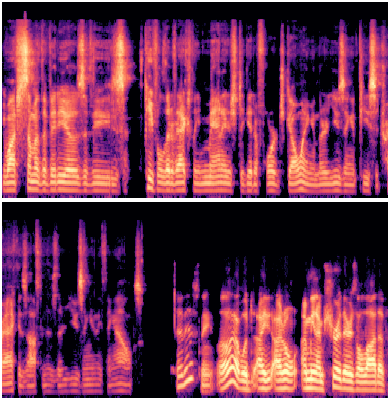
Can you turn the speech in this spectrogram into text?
You watch some of the videos of these people that have actually managed to get a forge going, and they're using a piece of track as often as they're using anything else. It is neat. Well, I would. I. I don't. I mean, I'm sure there's a lot of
